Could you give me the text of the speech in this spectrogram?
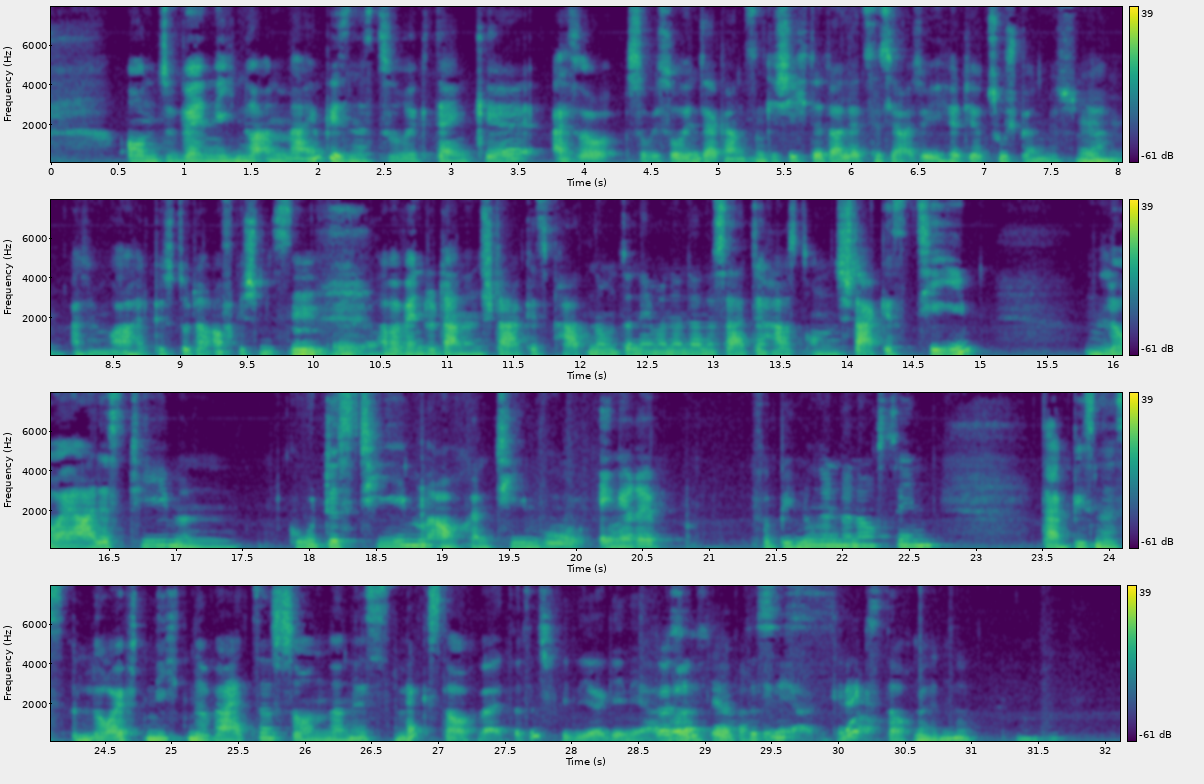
Und wenn ich nur an mein Business zurückdenke, also sowieso in der ganzen Geschichte da letztes Jahr, also ich hätte ja zusperren müssen. Mhm. Ja? Also in Wahrheit bist du da aufgeschmissen. Mhm. Ja. Aber wenn du dann ein starkes Partnerunternehmen an deiner Seite hast und ein starkes Team, ein loyales Team, ein gutes Team, auch ein Team, wo engere Verbindungen dann auch sind, dein Business läuft nicht nur weiter, sondern es wächst auch weiter. Das finde ich ja genial. Das oder? ist einfach das genial. Es genau. wächst auch weiter. Mhm. Mhm.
